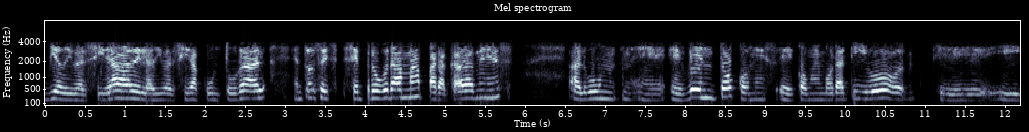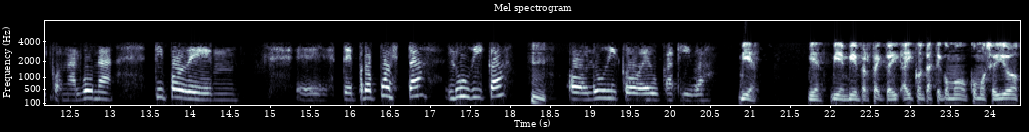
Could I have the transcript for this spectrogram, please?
biodiversidad, de la diversidad cultural. Entonces, se programa para cada mes algún eh, evento con eh, conmemorativo eh, y con alguna tipo de, mm, eh, de propuesta lúdica hmm o lúdico-educativa. Bien, bien, bien, bien, perfecto. Ahí, contaste cómo, cómo se dio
